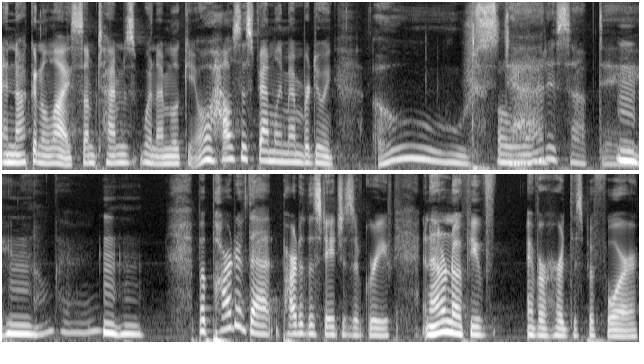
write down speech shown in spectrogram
And not gonna lie, sometimes when I'm looking, oh, how's this family member doing? Oh, Oh, yeah. status update. Mhm. Okay. But part of that, part of the stages of grief, and I don't know if you've ever heard this before,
